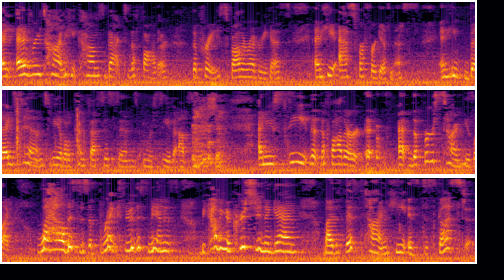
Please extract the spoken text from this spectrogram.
And every time he comes back to the father, the priest, Father Rodriguez, and he asks for forgiveness. And he begs him to be able to confess his sins and receive absolution. And you see that the father, uh, at the first time, he's like, wow, this is a breakthrough. This man is becoming a Christian again. By the fifth time, he is disgusted.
